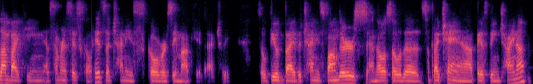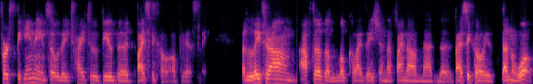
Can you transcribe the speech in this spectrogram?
LimeBike in San Francisco It's a Chinese go overseas market actually. So built by the Chinese founders and also the supply chain are based in China. First beginning, so they try to build the bicycle, obviously. But later on, after the localization, I find out that the bicycle doesn't work.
